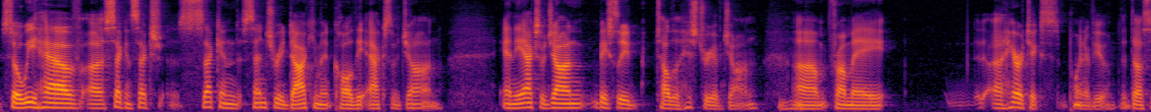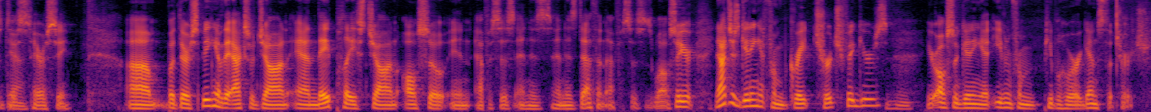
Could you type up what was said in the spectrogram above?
So we have a second section, second century document called the Acts of John, and the Acts of John basically tell the history of John um, from a a heretic's point of view, the Docetist heresy. Um, but they're speaking of the Acts of John, and they place John also in Ephesus and his and his death in Ephesus as well. So you're not just getting it from great church figures; you're also getting it even from people who are against the church.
